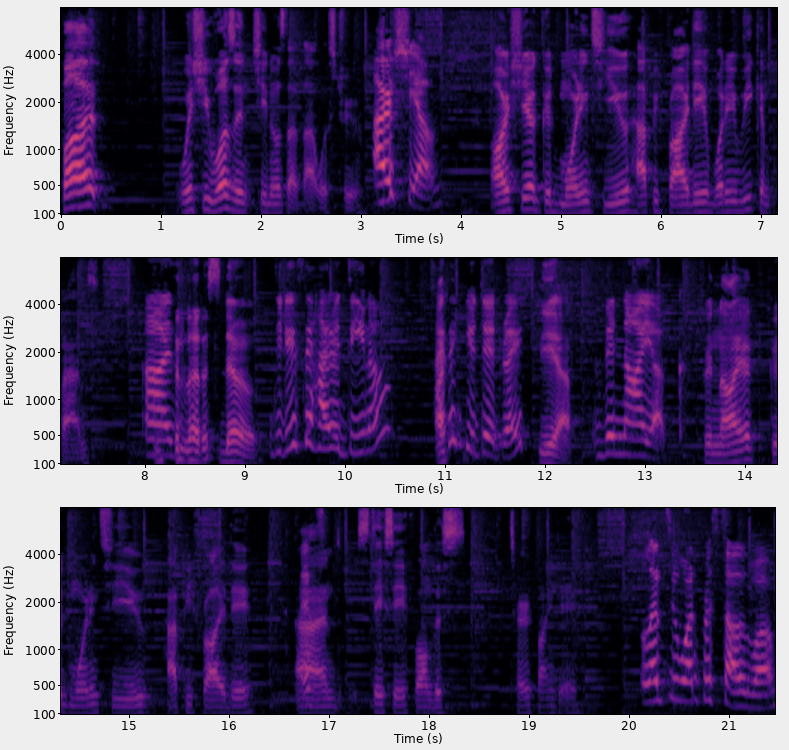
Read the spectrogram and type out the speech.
but when she wasn't, she knows that that was true. Arshia. Arshia, good morning to you. Happy Friday. What are your weekend plans? Uh, Let us know. did you say hi to Dina? I, I- think you did, right? Yeah. Vinayak. Vinayak, good morning to you. Happy Friday. Let's- And stay safe on this terrifying day. Let's do one for Salwa.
